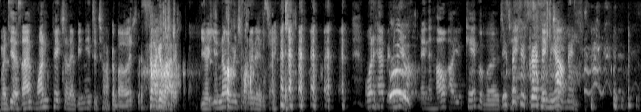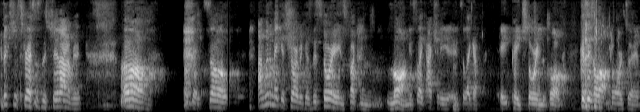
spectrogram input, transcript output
Matthias. I have one picture that we need to talk about. Let's talk about it. You you know which one it is. what happened here, Woo! and how are you capable? This picture this stresses me picture? out, man. this picture stresses the shit out of me. Oh, okay. So I'm gonna make it short because this story is fucking long. It's like actually, it's like a eight-page story in the book because there's a lot more to it.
